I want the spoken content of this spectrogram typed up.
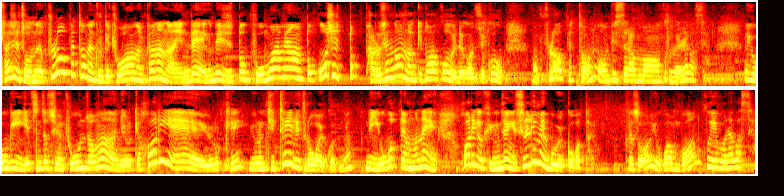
사실 저는 flower 패턴을 그렇게 좋아하는 편은 아닌데 근데 이제 또 봄하면 또 꽃이 또 바로 생각나기도 하고 이래가지고 어, flower 패턴 원피스를 한번 구매를 해봤어요. 여기 이게 진짜 지금 좋은 점은 이렇게 허리에 이렇게 이런 디테일이 들어가 있거든요. 근데 이거 때문에 허리가 굉장히 슬림해 보일 것 같아요. 그래서 이거 한번 구입을 해봤어요.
